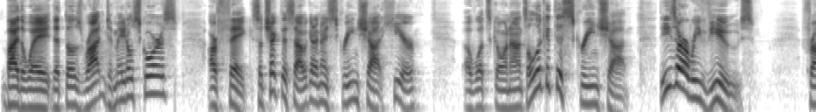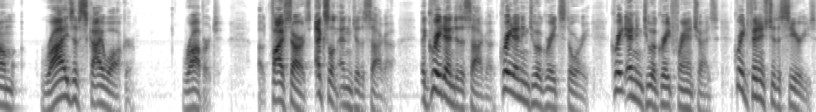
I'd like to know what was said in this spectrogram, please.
by the way, that those Rotten Tomato scores are fake. So check this out. We got a nice screenshot here of what's going on. So look at this screenshot. These are reviews from Rise of Skywalker. Robert. Uh, five stars. Excellent ending to the saga. A great end to the saga. Great ending to a great story. Great ending to a great franchise. Great finish to the series.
